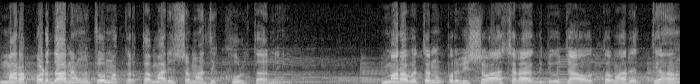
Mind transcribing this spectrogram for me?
મારા પડદાને ઊંચો ન કરતા, મારી સમાધિ ખોલતા નહીં. મારા વચન ઉપર વિશ્વાસ રાખજો. જાઓ તમારે ત્યાં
